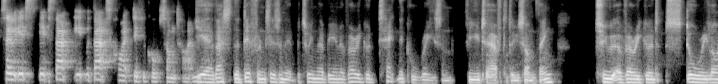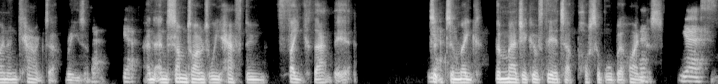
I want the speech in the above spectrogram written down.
So it's it's that it that's quite difficult sometimes. Yeah that's the difference isn't it between there being a very good technical reason for you to have to do something to a very good storyline and character reason. Yeah yeah. And and sometimes we have to fake that bit to, yeah. to make the magic of theatre possible behind yeah. us Yes,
